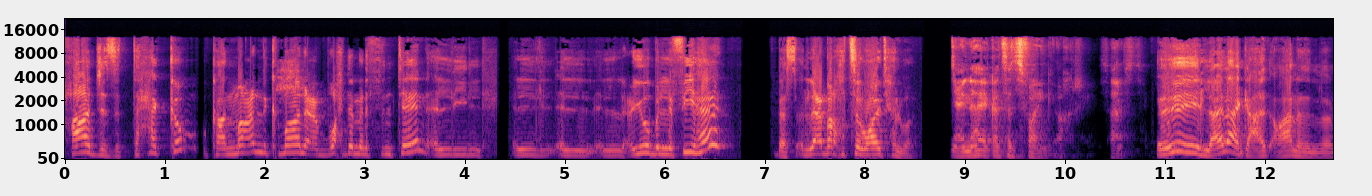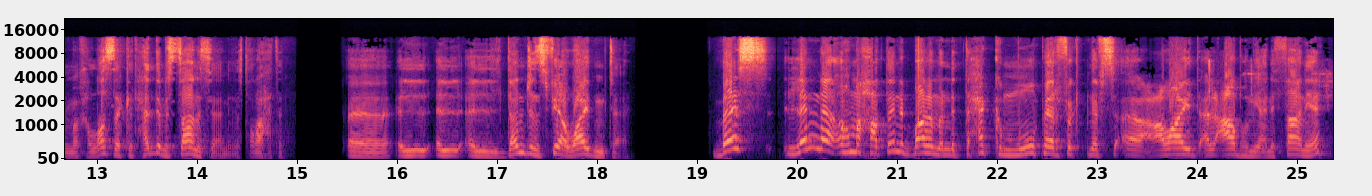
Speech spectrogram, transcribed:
حاجز التحكم وكان ما عندك مانع بواحدة من الثنتين اللي العيوب اللي فيها بس اللعبة راح تصير وايد حلوة. يعني النهاية كانت satisfying آخر شيء استانست. اي لا لا قاعد أنا لما خلصت كنت حد مستانس يعني صراحة. آه ال dungeons فيها وايد ممتعة. بس لأن هم حاطين ببالهم إن التحكم مو perfect نفس آه عوايد ألعابهم يعني الثانية.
